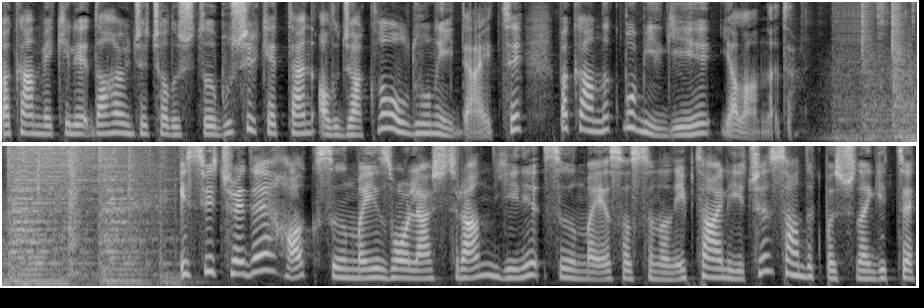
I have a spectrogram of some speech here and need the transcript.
Bakan vekili daha önce çalıştığı bu şirketten alacaklı olduğunu iddia etti. Bakanlık bu bilgiyi yalanladı. İsviçre'de halk sığınmayı zorlaştıran yeni sığınma yasasının iptali için sandık başına gitti.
